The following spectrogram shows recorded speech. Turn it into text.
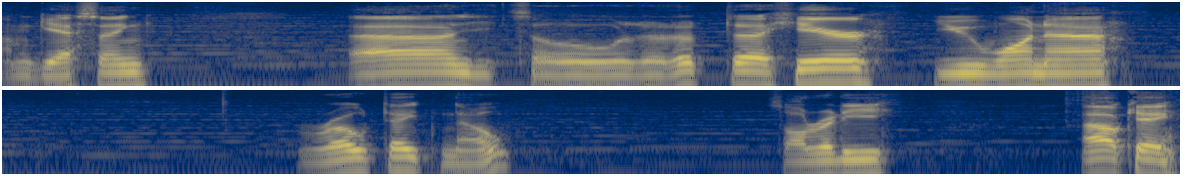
I'm guessing. Uh, so uh, here you wanna rotate. No, it's already okay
